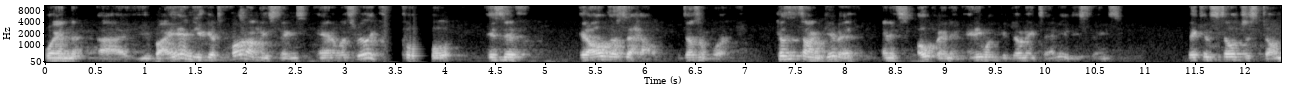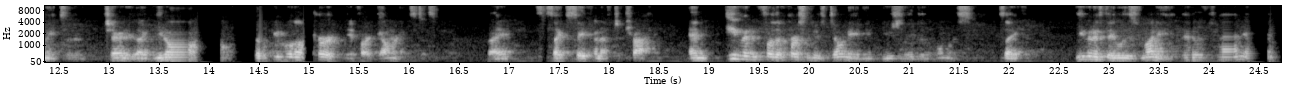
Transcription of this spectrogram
when uh, you buy in, you get to vote on these things. And what's really cool is if it all goes to hell, it doesn't work because it's on Giveth and it's open and anyone can donate to any of these things. They can still just donate to the charity. Like you don't, the people don't hurt if our governance doesn't work, right? It's like safe enough to try. And even for the person who's donating, usually to the homeless, it's like even if they lose money, they lose plenty of money.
